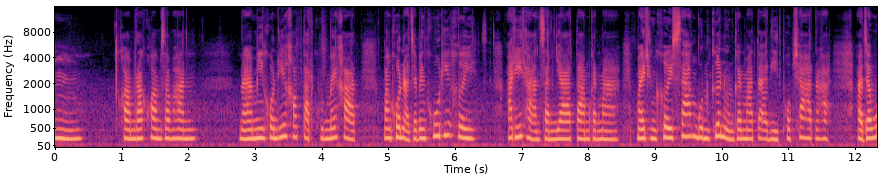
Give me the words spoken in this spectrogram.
อืม ความรักความสัมพันธ์นะมีคนที่เขาตัดคุณไม่ขาด บางคนอาจจะเป็นคู่ที่เคย อธิษฐานสัญญาตามกันมา หมายถึงเคยสร้างบุญเกื้อหนุนกันมาแต่อดีตภพชาตินะคะ อาจจะว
